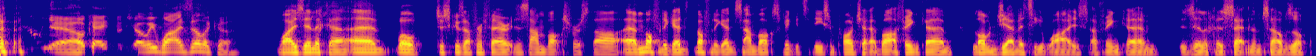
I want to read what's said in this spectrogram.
Yeah, okay. So Joey, why Zilliqa? Why Zilliqa? Um, well, just because I prefer it to Sandbox for a start. Um, nothing against nothing against Sandbox. I think it's a decent project, but I think um, longevity wise, I think um, Zilliqa's setting themselves up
